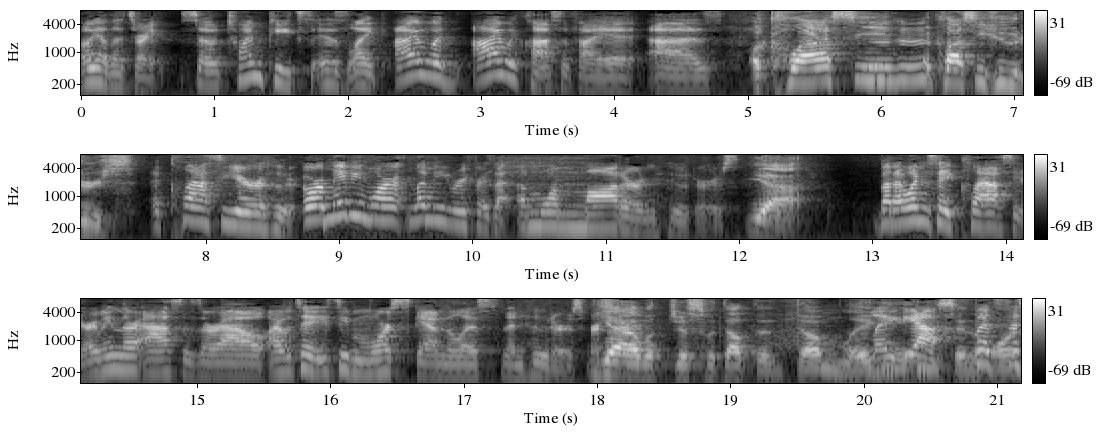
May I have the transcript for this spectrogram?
Oh yeah, that's right. So Twin Peaks is like I would I would classify it as A classy, Mm-hmm. a classy Hooters. a classier Hooters, or maybe more. Let me rephrase that: a more modern Hooters. Yeah, But I wouldn't say classier. I mean, their asses are out. I would say it's even more scandalous than Hooters for yeah, sure. with just without the dumb leggings Like yeah, and the but it's the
